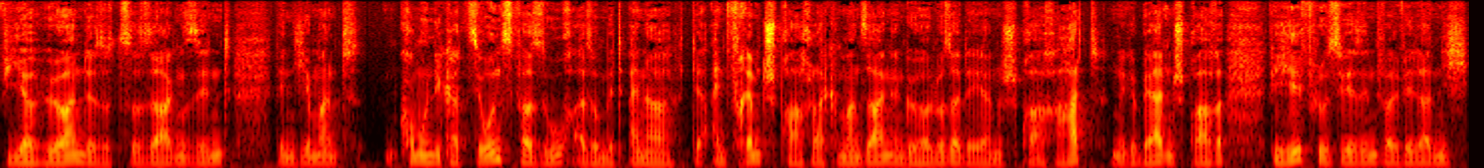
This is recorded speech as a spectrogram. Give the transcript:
wir Hörende sozusagen sind, wenn jemand einen Kommunikationsversuch, also mit einer, der, ein Fremdsprachler kann man sagen, ein Gehörloser, der ja eine Sprache hat, eine Gebärdensprache, wie hilflos wir sind, weil wir da nicht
